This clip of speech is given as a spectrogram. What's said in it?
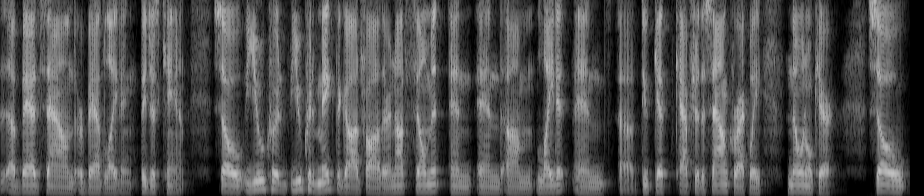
a bad sound or bad lighting. They just can't. So you could you could make The Godfather and not film it and and um, light it and uh, do get capture the sound correctly. No one will care. So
